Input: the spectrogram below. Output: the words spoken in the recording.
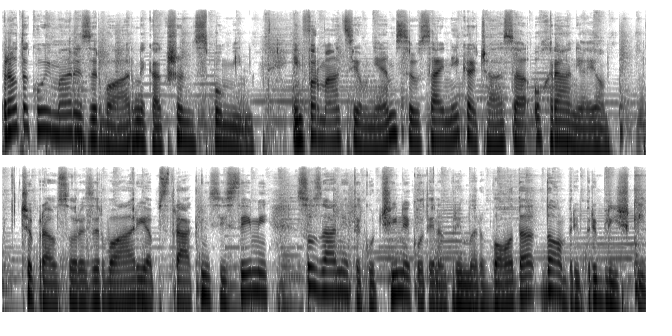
Prav tako ima rezervoar nekakšen spomin. Informacije v njem se vsaj nekaj časa ohranjajo. Čeprav so rezervoari abstraktni sistemi, so za nje tekočine, kot je naprimer voda, dobri približki.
